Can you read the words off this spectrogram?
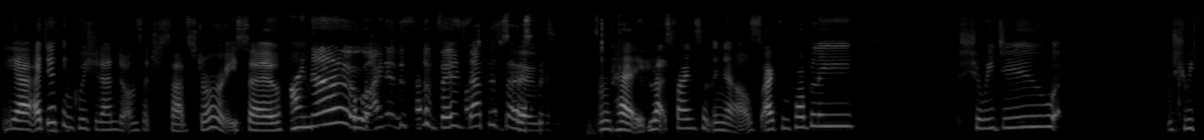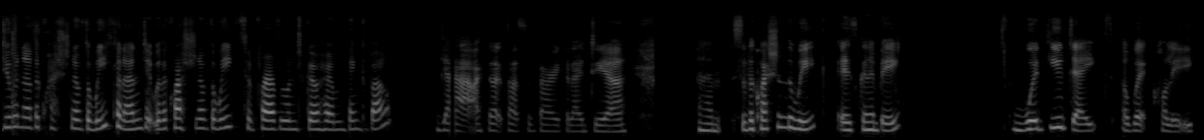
yeah, I did think we should end it on such a sad story. So I know, I know this is the first episode. Okay, let's find something else. I can probably. Should we do? Should we do another question of the week and end it with a question of the week to, for everyone to go home and think about? yeah, I feel like that's a very good idea. Um, so the question of the week is going to be: Would you date a work colleague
